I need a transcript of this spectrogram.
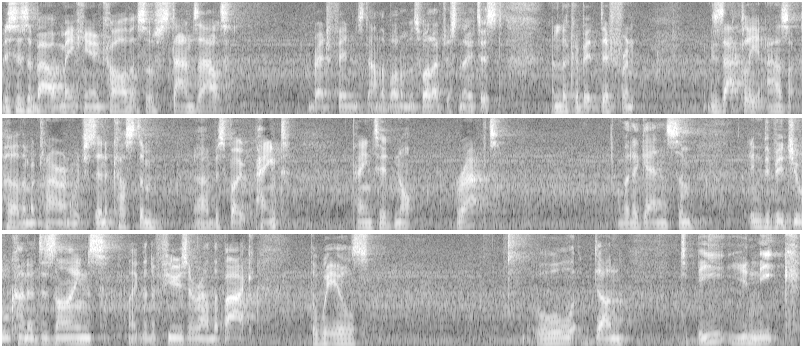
this is about making a car that sort of stands out. Red fins down the bottom as well, I've just noticed, and look a bit different. Exactly as per the McLaren, which is in a custom uh, bespoke paint, painted, not wrapped. But again, some individual kind of designs, like the diffuser around the back, the wheels, all done to be unique.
